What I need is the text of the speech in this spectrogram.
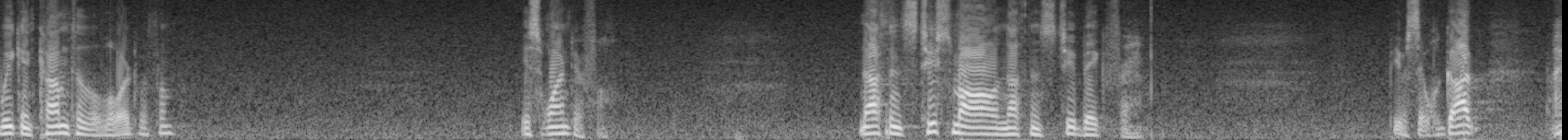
we can come to the Lord with them? It's wonderful. Nothing's too small, nothing's too big for him. People say, well, God, I,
